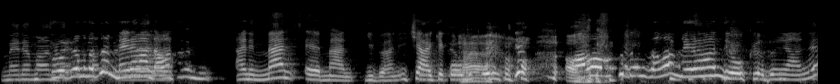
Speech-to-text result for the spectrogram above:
Menemen Programın adı Menemen ama tabii hani men e men gibi hani iki erkek oldukları için. Ama okuduğum zaman menemen diye okuyordun yani.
